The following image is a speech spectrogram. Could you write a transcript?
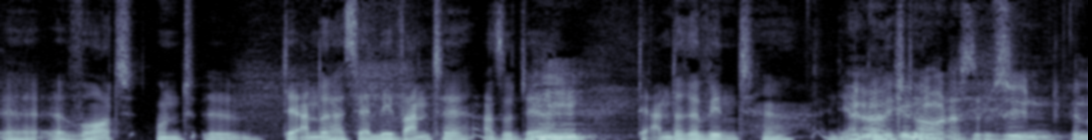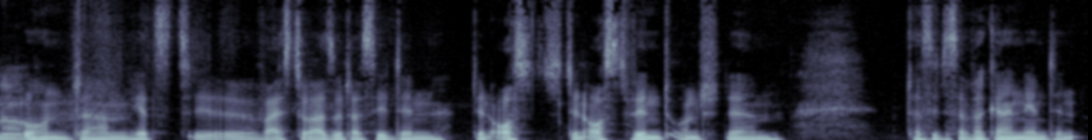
äh, Wort und äh, der andere heißt ja Levante, also der Mhm. der andere Wind, ja, in die andere ja, Richtung. genau, das ist im Süden, genau. Und ähm, jetzt äh, weißt du also, dass sie den, den Ost, den Ostwind und ähm, dass sie das einfach gerne nehmen, den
